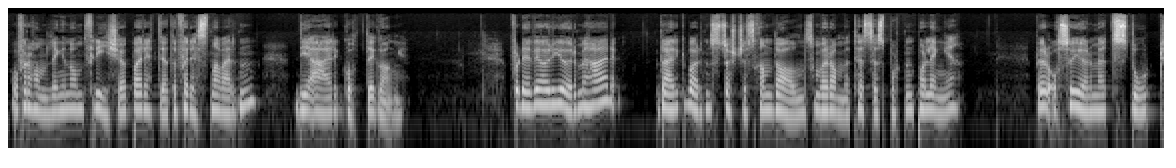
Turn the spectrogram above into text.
Og forhandlingene om frikjøp av rettigheter for resten av verden, de er godt i gang. For det vi har å gjøre med her, det er ikke bare den største skandalen som har rammet hestesporten på lenge. Har også gjøre med et stort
